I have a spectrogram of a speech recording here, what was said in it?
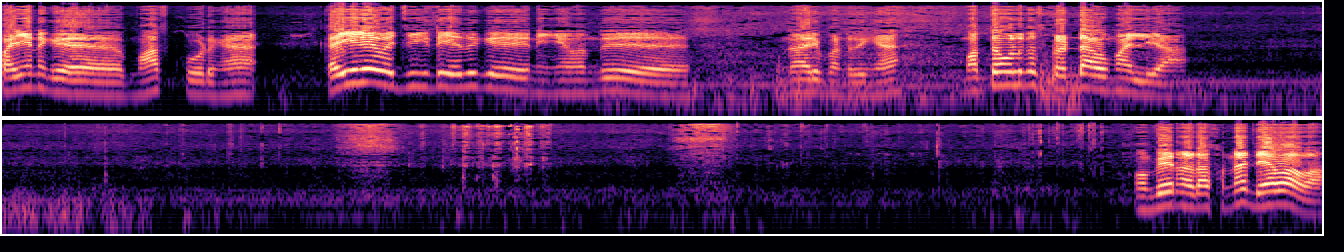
பையனுக்கு மாஸ்க் போடுங்க. கையிலே வச்சுக்கிட்டு எதுக்கு நீங்க வந்து இந்த மாதிரி பண்றீங்க? மத்தவங்களுக்கும் ஸ்ப்ரெட் ஆகுமா இல்லையா? உன் பேர் நடா சொன்ன? தேவாவா?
